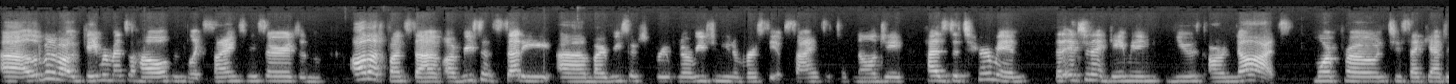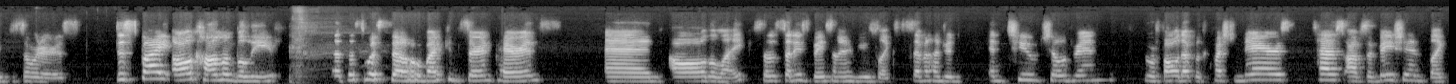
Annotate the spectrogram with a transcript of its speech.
uh, a little bit about gamer mental health and like science research and all that fun stuff. A recent study um, by research group Norwegian University of Science and Technology has determined that internet gaming youth are not more prone to psychiatric disorders, despite all common belief that this was so by concerned parents and all the like. So the study is based on interviews like 702 children who were followed up with questionnaires, tests, observations, like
